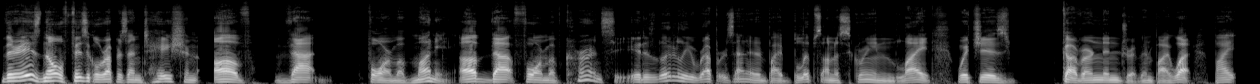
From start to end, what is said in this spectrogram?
There is no physical representation of that form of money, of that form of currency. It is literally represented by blips on a screen, light, which is governed and driven by what? By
